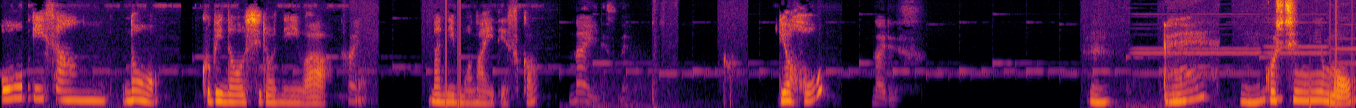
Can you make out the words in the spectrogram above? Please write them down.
扇さんの首の後ろにははい。何もないですか？ないですね。両方？ないです。うん。えー？うん腰にも？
